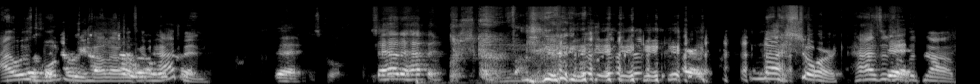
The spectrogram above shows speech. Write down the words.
I was was- wondering how that was gonna happen. yeah. it's cool. So how'd it happen? Not sure. Hazard Yeah. of the job.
